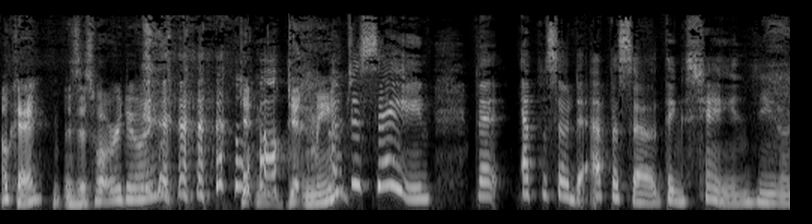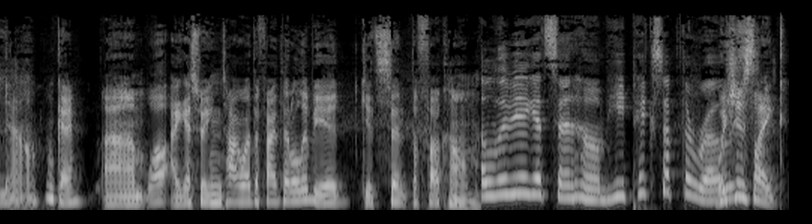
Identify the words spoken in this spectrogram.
Okay, is this what we're doing? getting, getting me? I'm just saying that episode to episode, things change. You don't know. Okay. Um. Well, I guess we can talk about the fact that Olivia gets sent the fuck home, Olivia gets sent home. He picks up the rose, which is like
